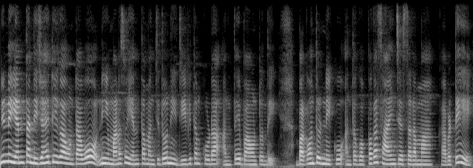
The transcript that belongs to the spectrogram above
నిన్ను ఎంత నిజాయితీగా ఉంటావో నీ మనసు ఎంత మంచిదో నీ జీవితం కూడా అంతే బాగుంటుంది. భగవంతుడు నీకు అంత గొప్పగా సాయం చేస్తాడమ్మా. కాబట్టి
